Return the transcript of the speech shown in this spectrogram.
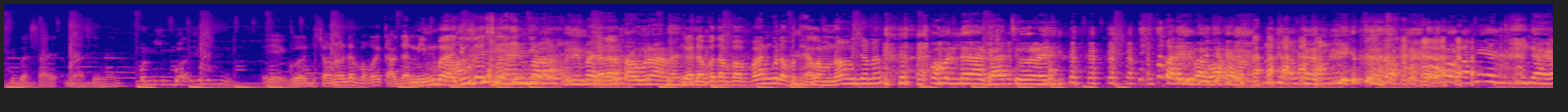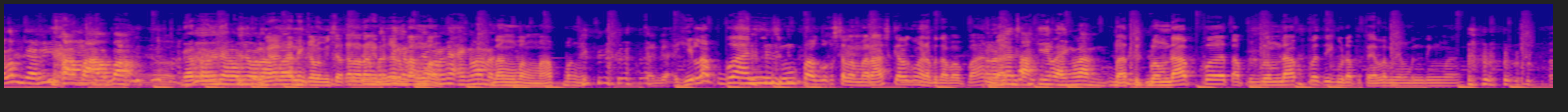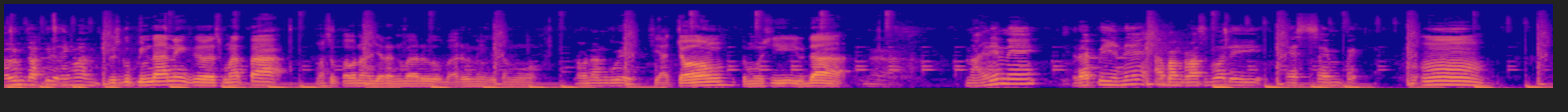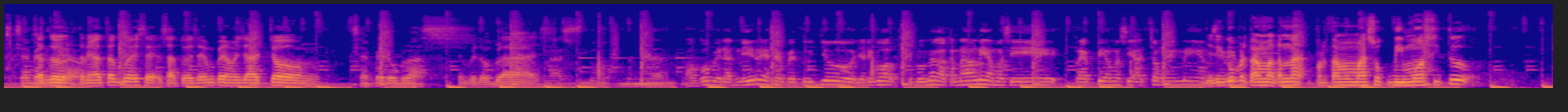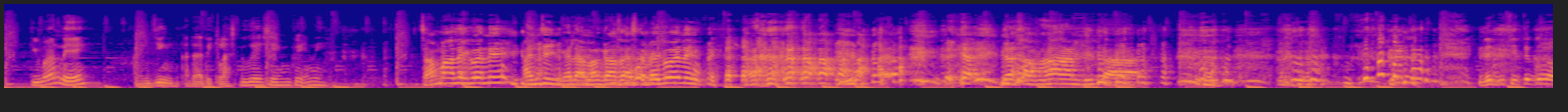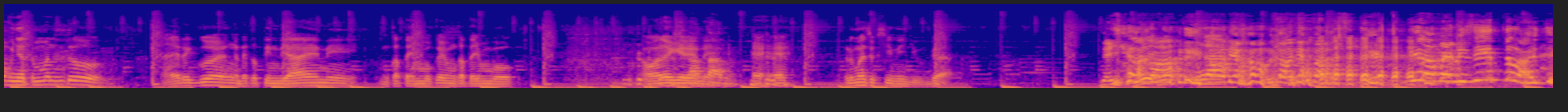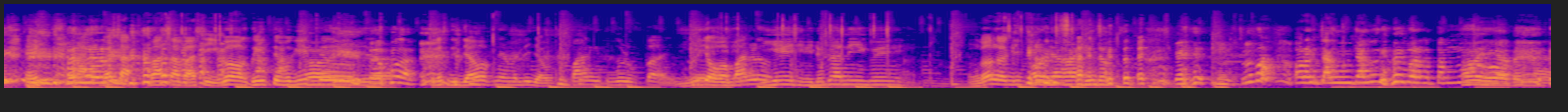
sih bahasa bahasa ini Menimba ilmu. Iya gue di sono udah pokoknya kagak nimba juga sih anjing ilmu dap- tawuran anjing. nggak dapet apa-apaan gue dapet helm doang di sono Oh bener, gacul ya. Itu ada di bawah helm. Lu jangan ngomong gitu. Kan Orangnya yang punya helm nyari. Gak apa-apa. Gak tau ini helmnya orang Enggak enggak nih kalau misalkan orang yang denger bang bang orangnya bang bang maaf bang kagak hilap gue anjing sumpah gue kesel sama Raskal gue gak dapet apa-apaan Bat- Cakil England. batik belum dapet tapi belum dapet sih gue dapet helm yang penting mah Helm Cakil England. terus gue pindah nih ke Semata masuk tahun ajaran baru baru nih ketemu Tahunan gue. si Acong ketemu si Yuda Nah, Nah ini nih, Repi ini abang kelas gue di SMP. Mm. SMP satu ternyata gue satu SMP sama si Acong SMP 12. SMP 12 Nas tuh. Bener. Oh, gue beda sendiri SMP 7 Jadi gue sebelumnya gak kenal nih sama si Repi sama si Acong ini sama jadi si gue pertama kena pertama masuk di mos itu gimana? Anjing ada di kelas gue SMP nih. Sama nih gue nih, anjing ada abang kelas SMP gue nih. ya, ya samaan kita. jadi di situ gue gak punya temen tuh. Akhirnya gue ngedeketin dia nih. Muka temboknya muka tembok. Awalnya gini nih. Eh eh lu masuk sini juga Ya iya Lu- kalau dia ngomong kalau dia balas Dia ngapain di situ anjing? Eh, bahasa bahasa basi gue waktu itu begitu. Oh, iya. Apa? terus dijawab nih sama dia jawab apaan gitu gue lupa. Lu Iya, jawab sini- apaan lu? Iya, sini juga nih gue. enggak enggak gitu. Oh, dia nggak gitu. Lu mah orang canggung-canggung gimana baru ketemu. Oh iya benar.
